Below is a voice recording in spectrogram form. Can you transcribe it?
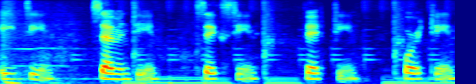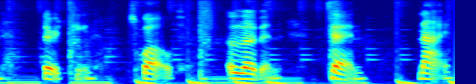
18, 17, 16, 15, 14, 13, 12, 11, 10, 9,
